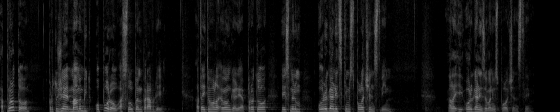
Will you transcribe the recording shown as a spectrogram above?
a proto protože máme být oporou a sloupem pravdy. A tady tohle evangelia. Proto nejsme jenom organickým společenstvím, ale i organizovaným společenstvím.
